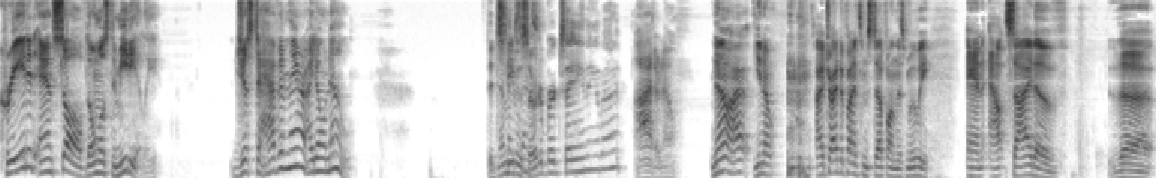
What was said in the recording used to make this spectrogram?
created and solved almost immediately, just to have him there. I don't know. Did That Steven. Soderbergh say anything about it? I don't know. No, I you know I tried to find some stuff on this movie, and outside of the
